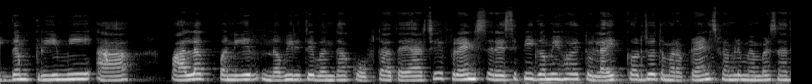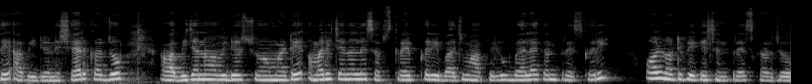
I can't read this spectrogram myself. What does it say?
એકદમ ક્રીમી આ પાલક પનીર નવી રીતે બનતા કોફતા તૈયાર છે. ફ્રેન્ડ્સ, રેસીપી ગમી હોય તો લાઇક કરજો, તમારા ફ્રેન્ડ્સ, ફેમિલી મેમ્બર સાથે આ વિડીયોને શેર કરજો. આવા બીજા નવા વિડીયોઝ જોવા માટે અમારી ચેનલને સબસ્ક્રાઈબ કરી બાજુમાં આપેલું બેલાઇકન પ્રેસ કરી, ઓલ નોટિફિકેશન પ્રેસ કરજો.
